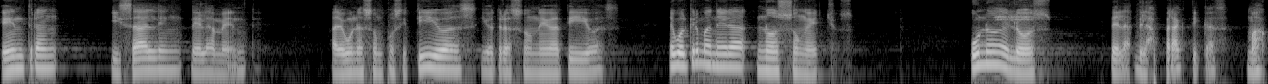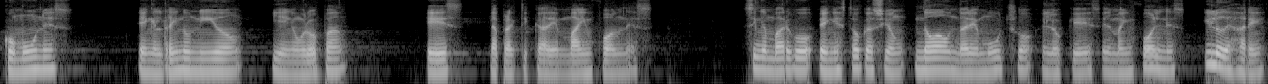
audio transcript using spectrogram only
entran y salen de la mente. Algunas son positivas y otras son negativas. De cualquier manera, no son hechos. Uno de, los, de, las prácticas más comunes en el Reino Unido y en Europa es la práctica de mindfulness. Sin embargo, en esta ocasión no ahondaré mucho en lo que es el mindfulness y lo dejaré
